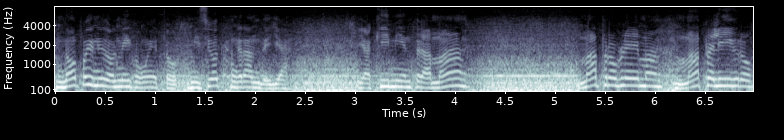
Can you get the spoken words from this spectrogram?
No puedo ni dormir con esto. Mi ciudad tan grande ya. Y aquí mientras más, más problemas, más peligro,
